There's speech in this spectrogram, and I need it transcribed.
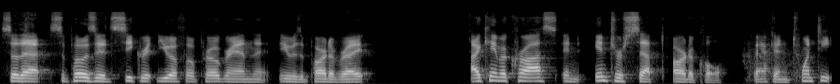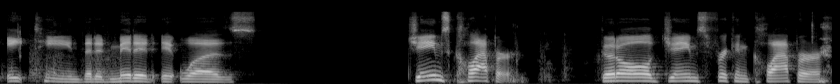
so that supposed secret UFO program that he was a part of, right? I came across an Intercept article back in 2018 that admitted it was James Clapper. Good old James frickin' Clapper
